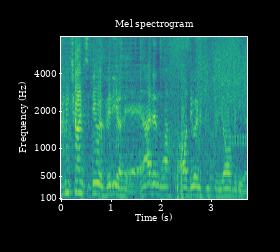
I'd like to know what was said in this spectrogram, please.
I'm trying to do a video here and I didn't laugh or do anything for your video.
